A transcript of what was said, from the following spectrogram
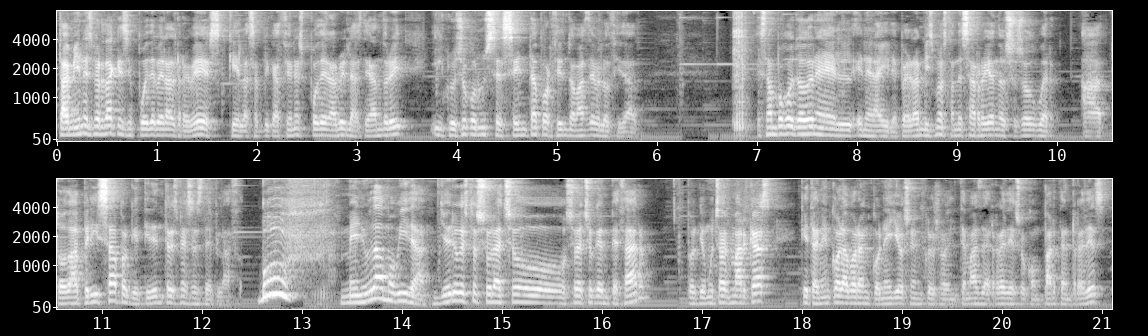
También es verdad que se puede ver al revés, que las aplicaciones pueden abrirlas de Android incluso con un 60% más de velocidad. Está un poco todo en el, aire, pero ahora mismo están desarrollando ese software a toda prisa porque tienen tres meses de plazo. ¡Buf! Menuda movida. Yo creo que esto solo ha hecho, solo ha hecho que empezar, porque muchas marcas que también colaboran con ellos, incluso en temas de redes o comparten redes,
